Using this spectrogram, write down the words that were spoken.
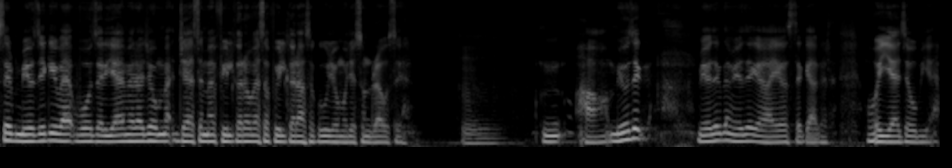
सिर्फ़ म्यूज़िक ही वो ज़रिया है मेरा जो मैं जैसे मैं फ़ील कर रहा हूँ वैसा फ़ील करा सकूँ जो मुझे सुन रहा है उसे। हम्म। हाँ म्यूज़िक म्यूज़िक तो म्यूज़िक है भाई उससे क्या कर वही है जो भी है।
